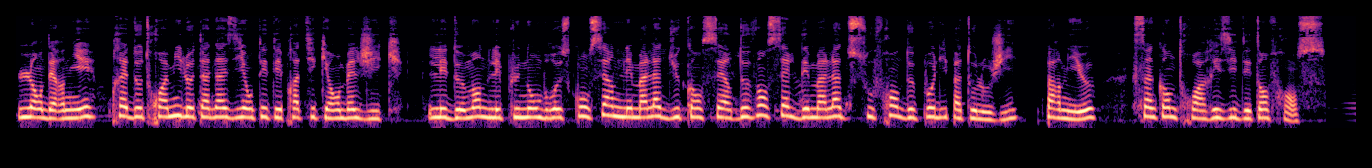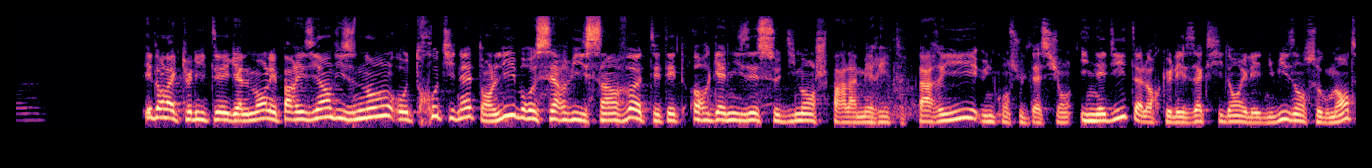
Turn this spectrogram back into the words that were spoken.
L'an dernier, près de 3000 euthanasies ont été pratiquées en Belgique. Les demandes les plus nombreuses concernent les malades du cancer devant celles des malades souffrant de polypathologie. Parmi eux, 53 résidaient en France. Et dans l'actualité également, les Parisiens disent non aux trottinettes en libre service. Un vote était organisé ce dimanche par la mairie de Paris, une consultation inédite alors que les accidents et les nuisances augmentent.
